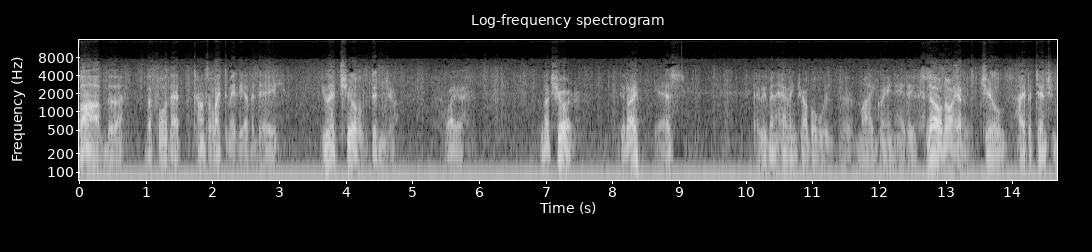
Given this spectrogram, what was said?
Bob, uh, before that tonsillectomy the other day, you had chills, didn't you? Why, uh, I'm not sure. Did I? Yes. Have you been having trouble with uh, migraine headaches? No, no, I haven't. Chills, hypertension?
